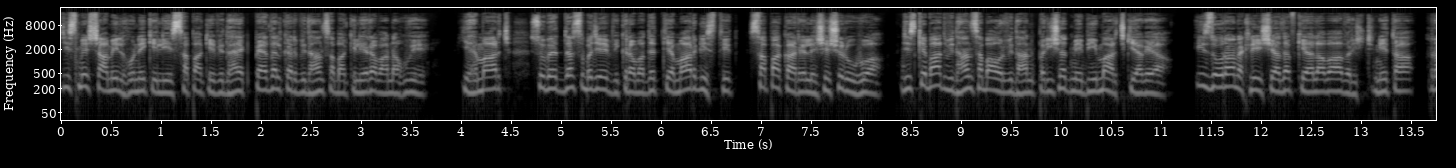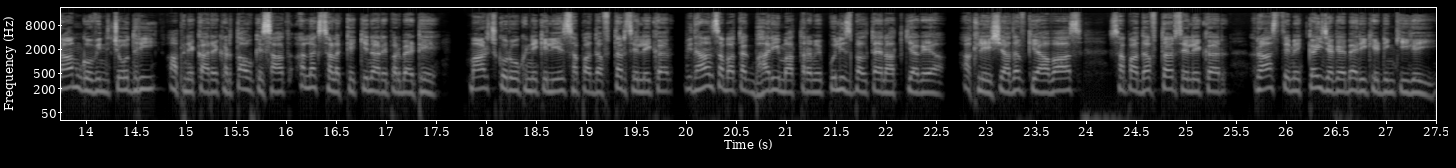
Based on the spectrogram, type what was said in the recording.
जिसमें शामिल होने के लिए सपा के विधायक पैदल कर विधानसभा के लिए रवाना हुए। यह मार्च सुबह दस बजे विक्रमादित्य मार्ग स्थित सपा कार्यालय से शुरू हुआ, जिसके बाद विधानसभा और विधान परिषद में भी मार्च किया गया। इस दौरान अखिलेश यादव के अलावा वरिष्ठ नेता राम गोविंद चौधरी अपने कार्यकर्ताओं के साथ अलग सड़क के किनारे पर बैठे। मार्च को रोकने के लिए सपा दफ्तर से लेकर विधानसभा तक भारी मात्रा में पुलिस बल तैनात किया गया। अखिलेश यादव के आवास सपा दफ्तर से लेकर रास्ते में कई जगह बैरिकेडिंग की गई।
